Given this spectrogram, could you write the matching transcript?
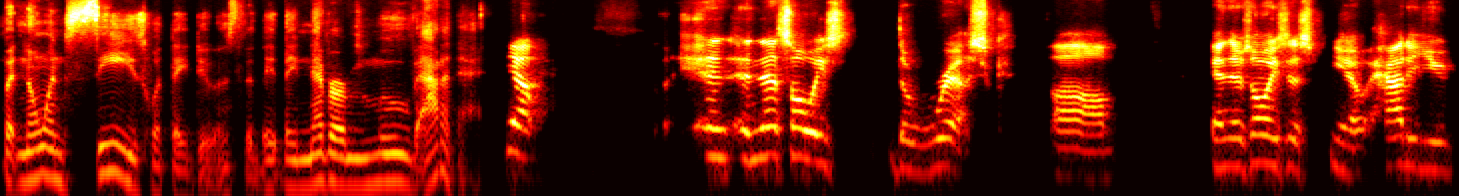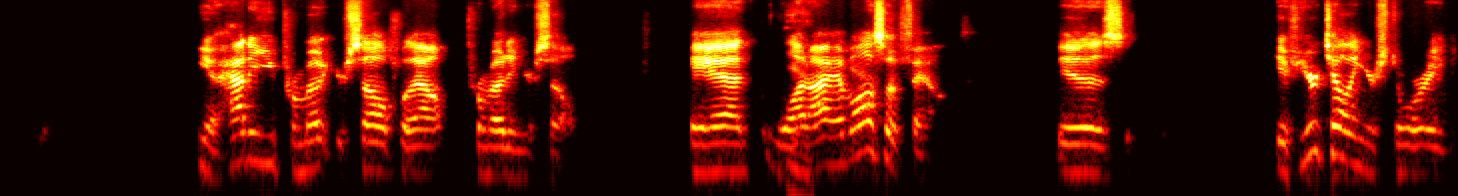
but no one sees what they do? They, they never move out of that. Yeah. And, and that's always the risk. Um, and there's always this, you know, how do you, you know, how do you promote yourself without promoting yourself? And what yeah. I have also found is if you're telling your story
